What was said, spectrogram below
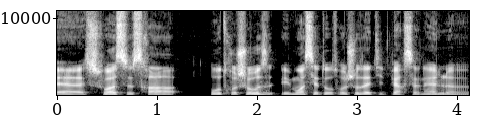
euh, soit ce sera autre chose. Et moi, cette autre chose, à titre personnel, euh,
